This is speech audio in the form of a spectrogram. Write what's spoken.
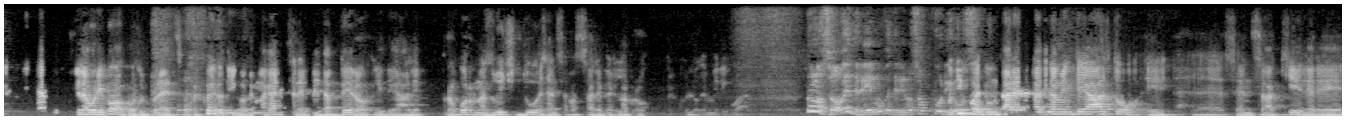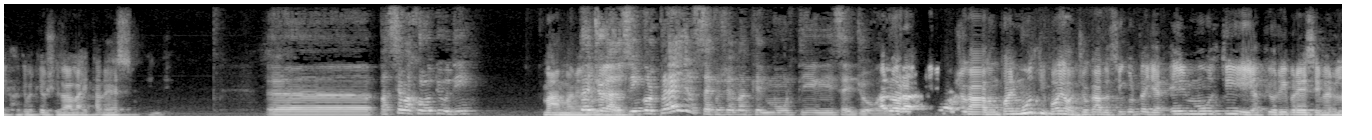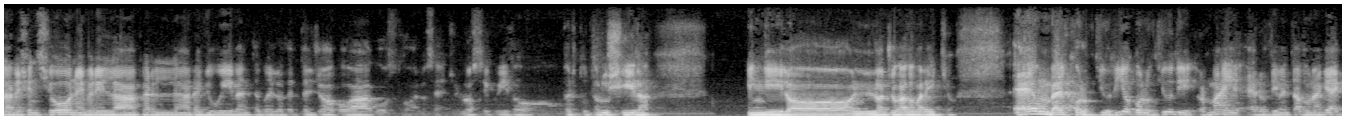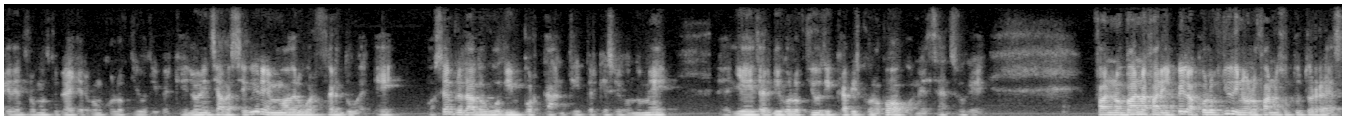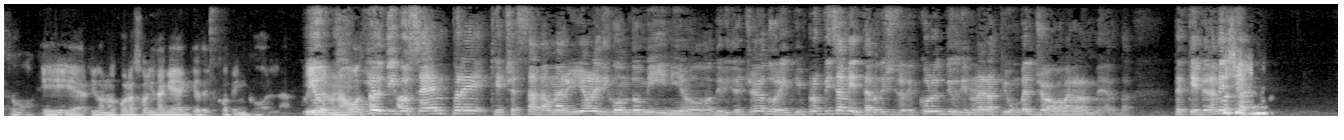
Ci lavori poco sul prezzo, per quello dico che magari sarebbe davvero l'ideale proporre una Switch 2 senza passare per la Pro, per quello che mi riguarda. Non lo so, vedremo, vedremo, sono curioso. Quindi puoi puntare relativamente alto e eh, senza chiedere, anche perché uscirà la Lite adesso. Quindi... Eh, passiamo a Call of Duty? Mamma mia. Tu hai giocato single player o stai facendo anche il multi? Sei giovane? Allora, io ho giocato un po' il multi, poi ho giocato single player e il multi a più riprese per la recensione, per il, per il review event, quello de, del gioco a agosto a Los Angeles. L'ho seguito per tutta l'uscita, quindi l'ho, l'ho giocato parecchio. È un bel Call of Duty. Io Call of Duty ormai ero diventato una gag dentro multiplayer con Call of Duty perché l'ho iniziato a seguire in Modern Warfare 2 e ho sempre dato voti importanti perché secondo me gli hater di Call of Duty capiscono poco, nel senso che fanno, vanno a fare il pelo a Call of Duty, non lo fanno su tutto il resto e arrivano con la solita gag del copia e incolla. Io, io, dico sempre che c'è stata una riunione di condominio dei videogiocatori in cui improvvisamente hanno deciso che Call of Duty non era più un bel gioco, ma era una merda. Perché veramente Così,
